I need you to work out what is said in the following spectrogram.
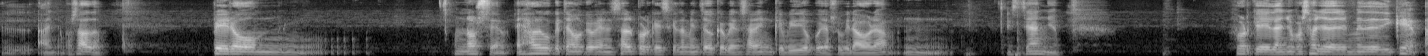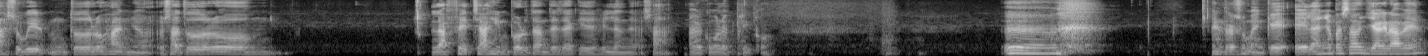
el año pasado. Pero mm, no sé, es algo que tengo que pensar porque es que también tengo que pensar en qué vídeo voy a subir ahora mm, este año. Porque el año pasado ya me dediqué a subir todos los años, o sea, todas las fechas importantes de aquí de Finlandia. O sea, a ver cómo lo explico. Eh, en resumen, que el año pasado ya grabé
